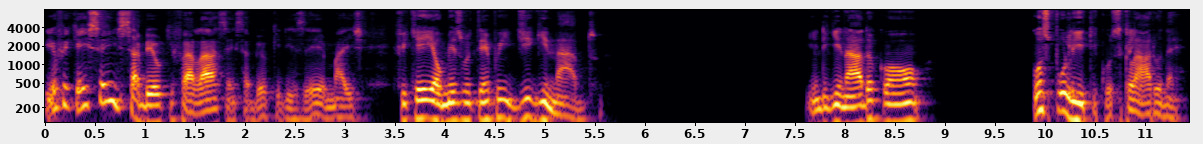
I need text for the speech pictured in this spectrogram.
E eu fiquei sem saber o que falar, sem saber o que dizer, mas fiquei ao mesmo tempo indignado. Indignado com com os políticos, claro, né?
